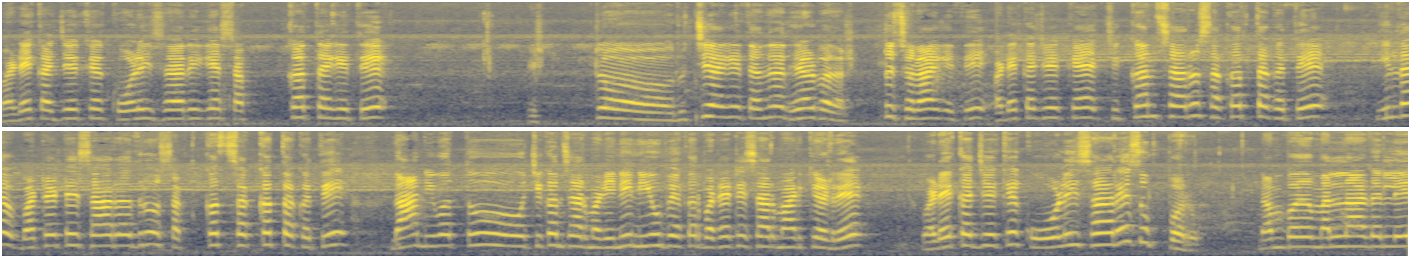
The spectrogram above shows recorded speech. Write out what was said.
ವಡೆ ಕಜ್ಜಾಯಕ್ಕೆ ಕೋಳಿ ಸಾರಿಗೆ ಸಖತ್ತಾಗೈತಿ. ಎಷ್ಟು ರುಚಿಯಾಗೈತೆ ಅಂದರೆ ಅದು ಹೇಳ್ಬೋದು. ಅಷ್ಟು ಚಲೋ ಆಗೈತಿ ವಡೆ ಕಜ್ಜಾಯಕ್ಕೆ ಚಿಕನ್ ಸಾರು ಸಖತ್ತಾಗೈತಿ. ಇಲ್ಲದೆ ಬಟಾಟೆ ಸಾರಾದರೂ ಸಖತ್ ಸಖತ್ ಆಕತಿ ನಾನು ಇವತ್ತು ಚಿಕನ್ ಸಾರು ಮಾಡೀನಿ. ನೀವು ಬೇಕಾದ್ರೆ ಬಟಾಟೆ ಸಾರು ಮಾಡ್ಕೇಳ್ರಿ. ವಡೆ ಕಜ್ಜಾಯಕ್ಕೆ ಕೋಳಿ ಸಾರೇ ಸೂಪರು. ನಮ್ಮ ಮಲೆನಾಡಲ್ಲಿ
